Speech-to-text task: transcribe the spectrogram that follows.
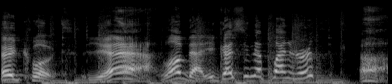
End quote. Yeah, love that. You guys seen that Planet Earth? Oh,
